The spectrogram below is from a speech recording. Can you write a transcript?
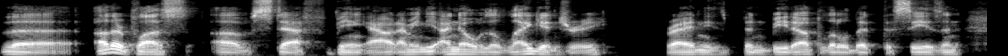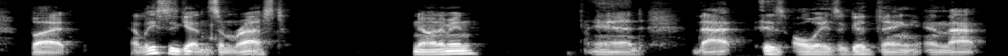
the other plus of Steph being out, I mean, I know it was a leg injury, right? And he's been beat up a little bit this season, but at least he's getting some rest. You know what I mean? And that is always a good thing. And that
